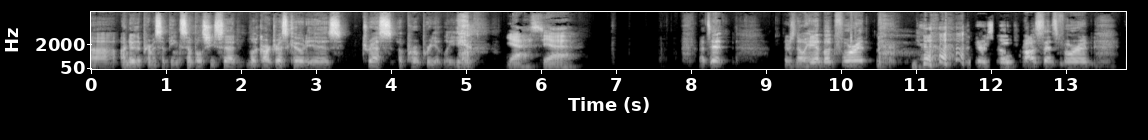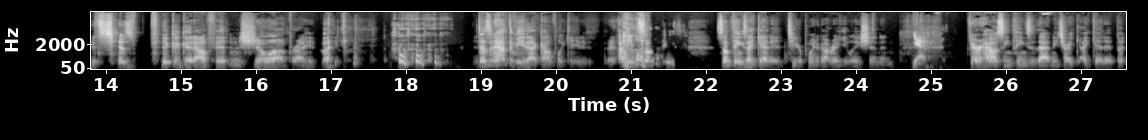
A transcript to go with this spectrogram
uh, under the premise of being simple, she said, "Look, our dress code is dress appropriately." yes yeah That's it. There's no handbook for it. There's no process for it. It's just pick a good outfit and show up, right? Like it doesn't have to be that complicated. I mean, some things, some things I get it. To your point about regulation and yeah fair housing, things of that nature, I, I get it. But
